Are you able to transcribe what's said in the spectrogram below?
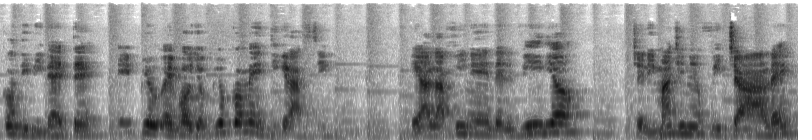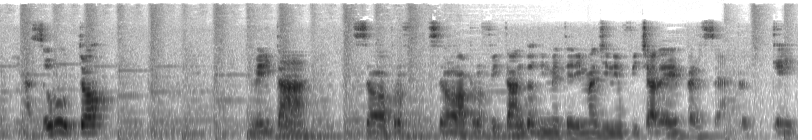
condividete e, più, e voglio più commenti, grazie. E alla fine del video c'è l'immagine ufficiale in assoluto. In verità sto, approf sto approfittando di mettere l'immagine ufficiale per sempre, ok?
